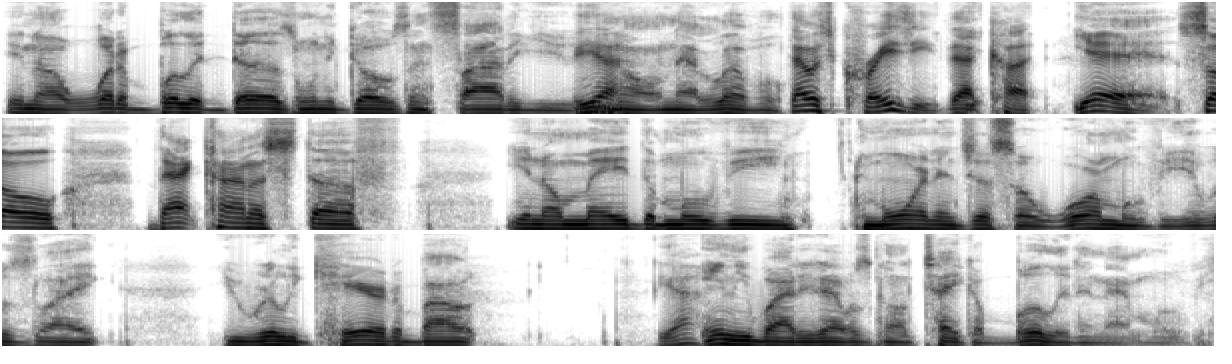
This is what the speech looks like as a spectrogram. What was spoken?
you know, what a bullet does when it goes inside of you, Yeah. you know, on that level. that was crazy, that cut. Yeah. So that kind of stuff, you know, made the movie more than just a war movie. It was like you really cared about Yeah. anybody that was going to take a bullet in that movie.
